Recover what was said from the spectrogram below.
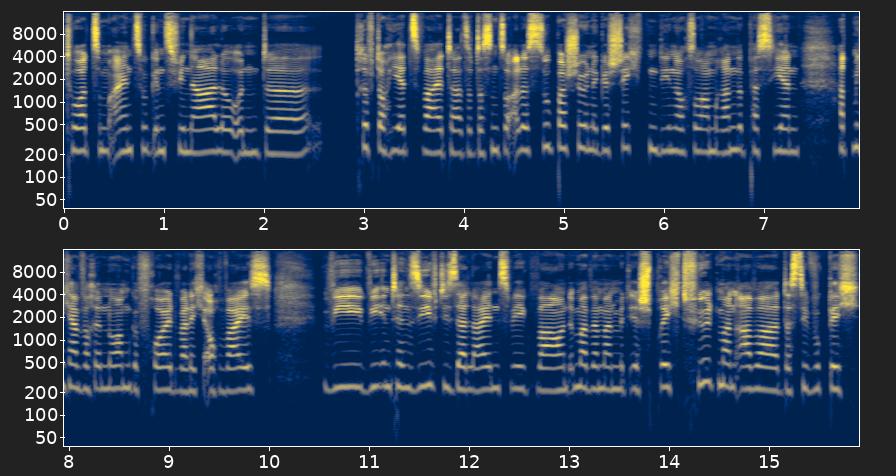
Tor zum Einzug ins Finale und äh, trifft auch jetzt weiter. Also das sind so alles super schöne Geschichten, die noch so am Rande passieren. Hat mich einfach enorm gefreut, weil ich auch weiß, wie, wie intensiv dieser Leidensweg war. Und immer wenn man mit ihr spricht, fühlt man aber, dass sie wirklich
